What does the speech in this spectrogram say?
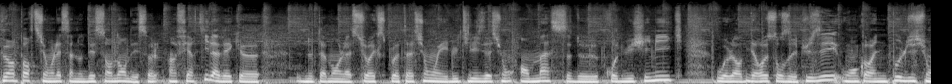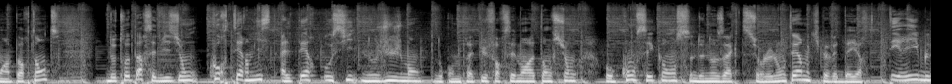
peu importe si on laisse à nos descendants des sols infertiles avec notamment la surexploitation et l'utilisation en masse de produits chimiques, ou alors des ressources épuisées, ou encore une pollution importante, D'autre part, cette vision court-termiste altère aussi nos jugements, donc on ne prête plus forcément attention aux conséquences de nos actes sur le long terme, qui peuvent être d'ailleurs terribles.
